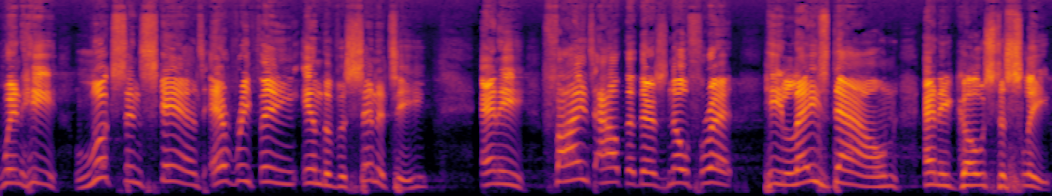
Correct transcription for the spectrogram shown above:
when he looks and scans everything in the vicinity and he finds out that there's no threat, he lays down and he goes to sleep.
